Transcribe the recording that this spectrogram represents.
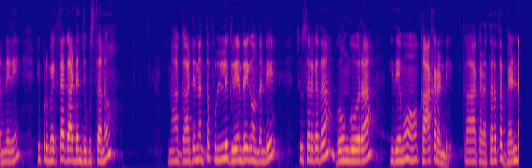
అన్నీని. ఇప్పుడు మిగతా గార్డెన్ చూపిస్తాను. నా గార్డెన్ అంతా ఫుల్ గ్రీనరీగా ఉందండి. చూసారు కదా గోంగూర ఇదేమో కాకర అండి. కాకర తర్వాత బెండ.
